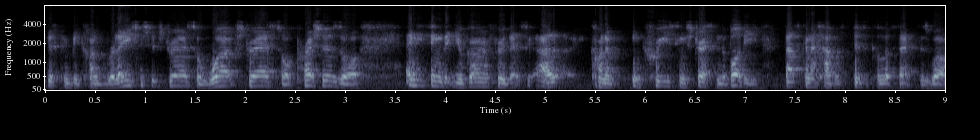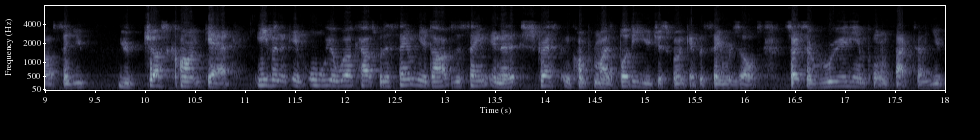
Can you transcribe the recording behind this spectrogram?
this can be kind of relationship stress or work stress or pressures or anything that you're going through that's uh, kind of increasing stress in the body, that's going to have a physical effect as well. So you you just can't get, even if all your workouts were the same and your diet was the same, in a stressed and compromised body, you just won't get the same results. So it's a really important factor. You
